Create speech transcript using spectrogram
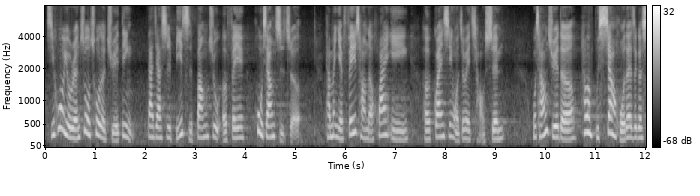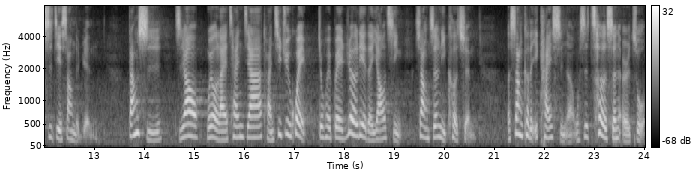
即或有人做错了决定，大家是彼此帮助，而非互相指责。他们也非常的欢迎和关心我这位侨生。我常觉得他们不像活在这个世界上的人。当时只要我有来参加团契聚会，就会被热烈的邀请上真理课程。而上课的一开始呢，我是侧身而坐，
